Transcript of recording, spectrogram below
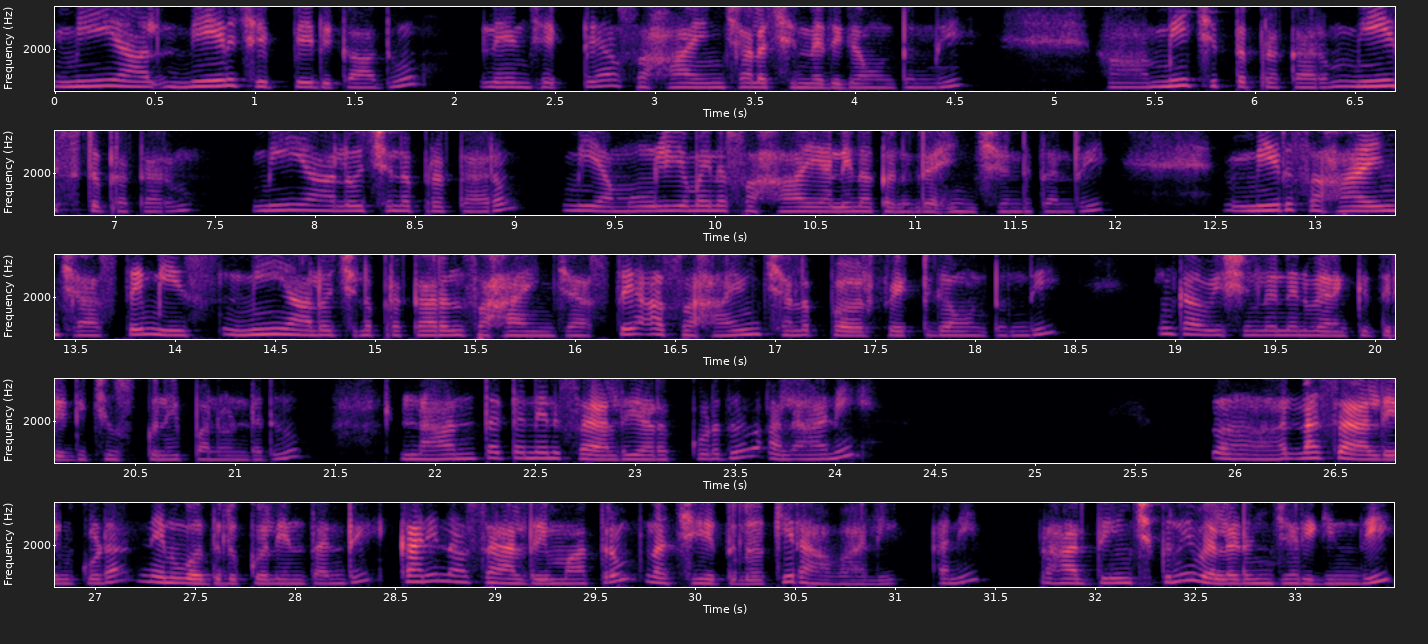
మీ నేను చెప్పేది కాదు. నేను చెప్తే ఆ సహాయం చాలా చిన్నదిగా ఉంటుంది. మీ చిత్త ప్రకారం, మీ ఇష్ట ప్రకారం, మీ ఆలోచన ప్రకారం మీ అమూల్యమైన సహాయాన్ని నాకు అనుగ్రహించండి తండ్రి. మీరు సహాయం చేస్తే మీ మీ ఆలోచన ప్రకారం సహాయం చేస్తే ఆ సహాయం చాలా పర్ఫెక్ట్‌గా ఉంటుంది. ఇంకా ఆ విషయంలో నేను వెనక్కి తిరిగి చూసుకునే పని ఉండదు నా అంతటా నేను శాలరీ అడగకూడదు. అలా అని నా శాలరీని కూడా నేను వదులుకోలేను తండ్రి. కానీ నా శాలరీ మాత్రం నా చేతిలోకి రావాలి అని ప్రార్థించుకుని వెళ్ళడం జరిగింది.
